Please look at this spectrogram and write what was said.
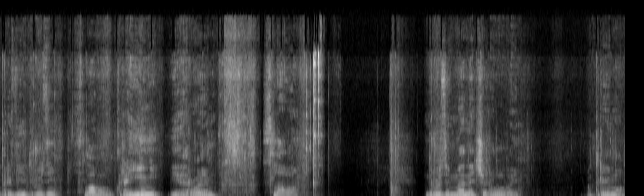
привіт, друзі! Слава Україні і героям слава! Друзі, в мене черговий отримав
